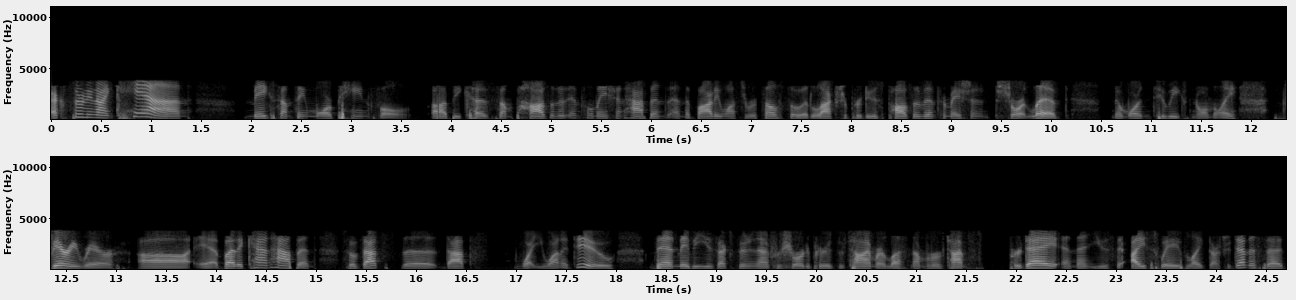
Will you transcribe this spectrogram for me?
X39 can make something more painful uh, because some positive inflammation happens and the body wants to repel, so it'll actually produce positive inflammation short-lived, no more than two weeks normally. Very rare, uh, eh, but it can happen. So if that's the that's what you want to do, then maybe use X39 for shorter periods of time or less number of times per day, and then use the ice wave, like Dr. Dennis said,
